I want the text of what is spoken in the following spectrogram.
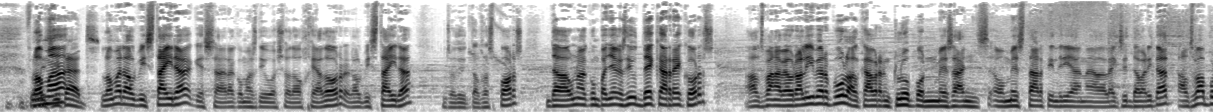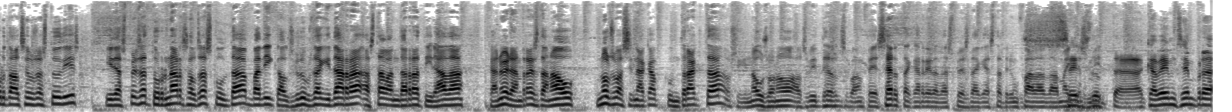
L'home Felicitats. l'home era el vistaire, que és ara com es diu això d'ojeador, era el vistaire, ens ho he dit dels esports, d'una companyia que es diu Decca Records. Els van a veure a Liverpool, al Cavern Club, on més anys o més tard tindrien eh, l'èxit de veritat. Els va portar als seus estudis i després de tornar-se'ls a escoltar va dir que els grups de guitarra estaven de retirada, que no eren res de nou, no els va signar cap contracte, o sigui, nous o no, els Beatles van fer certa carrera després d'aquesta triomfada de Mike Sens Smith. dubte. Acabem sempre,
